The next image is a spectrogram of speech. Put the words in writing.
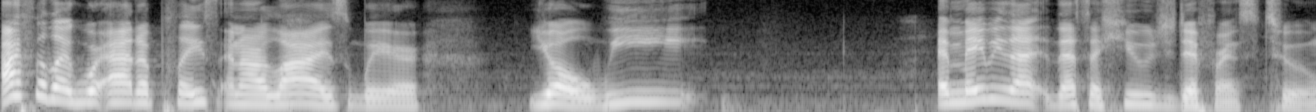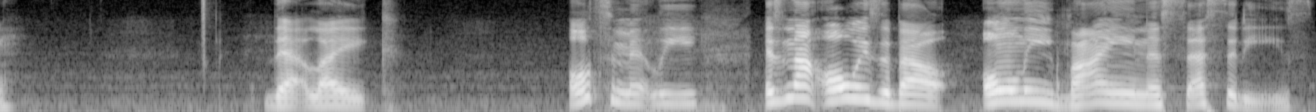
I feel like we're at a place in our lives where yo, we and maybe that that's a huge difference too. That like ultimately it's not always about only buying necessities.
